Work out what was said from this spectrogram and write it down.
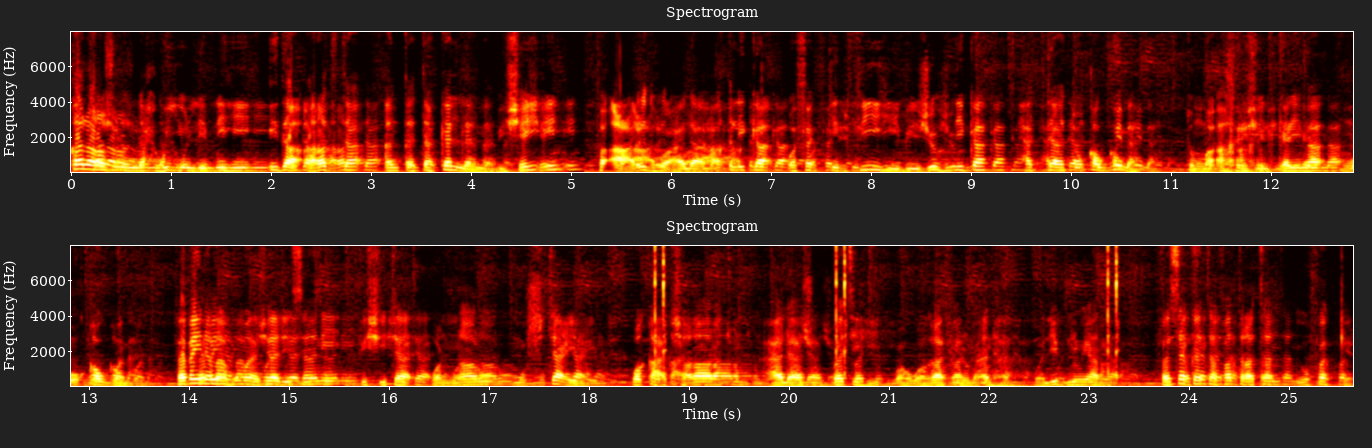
قال رجل نحوي لابنه إذا أردت أن تتكلم بشيء فأعرضه على عقلك وفكر فيه بجهدك حتى تقومه ثم أخرج الكلمة مقومة. فبينما هما جالسان في الشتاء والنار مشتعلة وقعت شرارة على جبته وهو غافل عنها والابن يرى فسكت فترة يفكر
